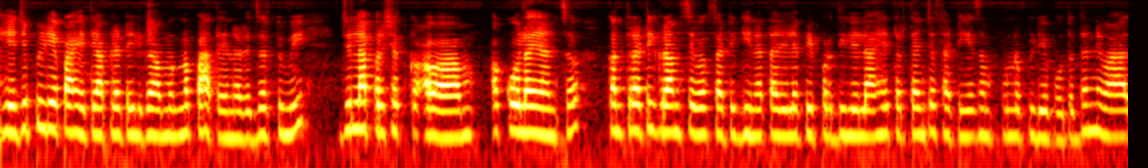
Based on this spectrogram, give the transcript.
हे जे पी डी एफ आहे ते आपल्या टेलिग्रामवरनं पाहता येणार आहे. जर तुम्ही जिल्हा परिषद अकोला यांचं कंत्राटी ग्रामसेवकसाठी घेण्यात आलेला पेपर दिलेला आहे तर त्यांच्यासाठी हे संपूर्ण पी डी एफ होतं. धन्यवाद.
